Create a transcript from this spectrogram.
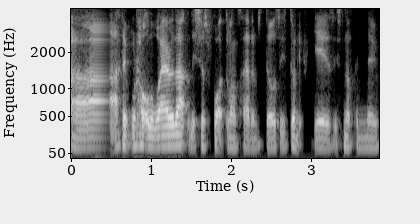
Uh, I think we're all aware of that. It's just what Davante Adams does. He's done it for years. It's nothing new.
